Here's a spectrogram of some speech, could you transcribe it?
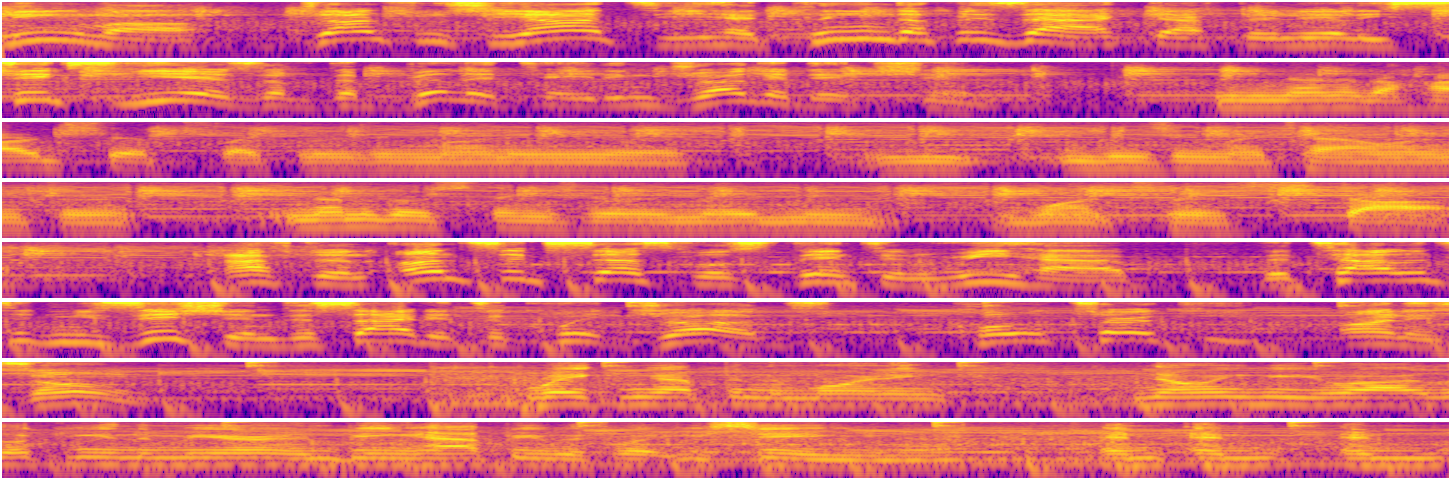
Meanwhile, John Frusciante had cleaned up his act after nearly six years of debilitating drug addiction. None of the hardships like losing money or l- losing my talent or none of those things really made me want to stop. After an unsuccessful stint in rehab, the talented musician decided to quit drugs cold turkey on his own. Waking up in the morning, knowing who you are, looking in the mirror and being happy with what you see, you know, and, and, and,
